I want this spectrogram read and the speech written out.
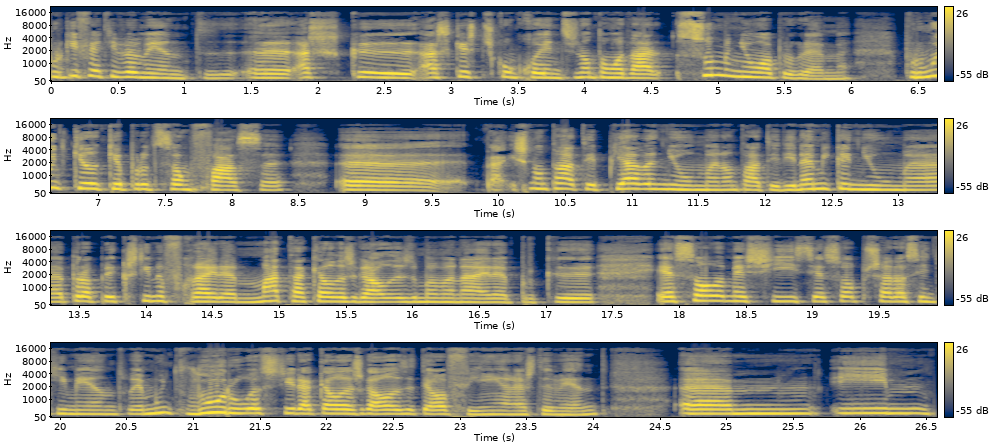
porque efetivamente uh, acho, que, acho que estes concorrentes não estão a dar sumo nenhum ao programa, por muito que, que a produção faça, uh, isto não está a ter piada nenhuma, não está a ter dinâmica nenhuma, a própria Cristina Ferreira mata aquelas galas de uma maneira, porque é só a mexice, é só puxar ao sentimento, é muito duro assistir aquelas galas até ao fim, honestamente. Um, e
